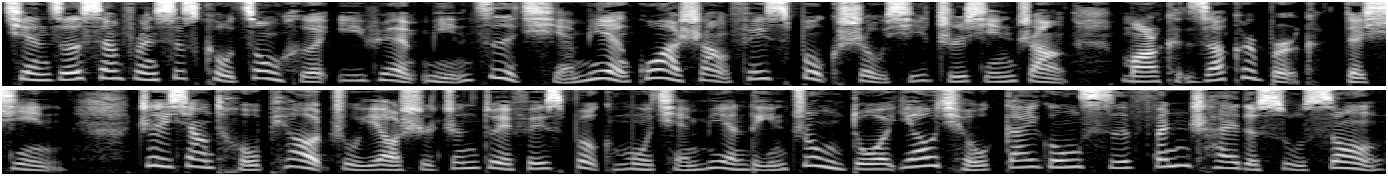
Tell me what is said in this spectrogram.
谴责 San Francisco 综合医院名字前面挂上 Facebook 首席执行长 Mark Zuckerberg 的信。这项投票主要是针对 Facebook 目前面临众多要求该公司分拆的诉讼。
